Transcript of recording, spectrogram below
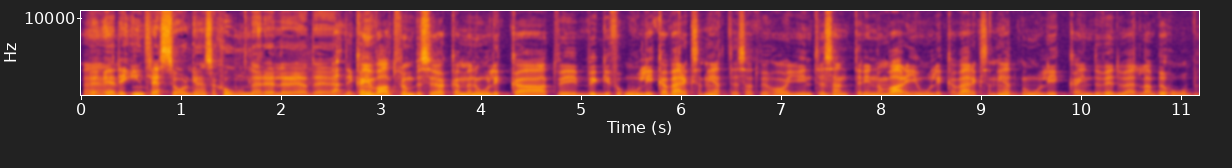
Är det intresseorganisationer eller är det? Ja, det kan ju vara allt från besöka men olika, att vi bygger för olika verksamheter. Så att vi har ju intressenter mm. inom varje olika verksamhet med olika individuella behov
